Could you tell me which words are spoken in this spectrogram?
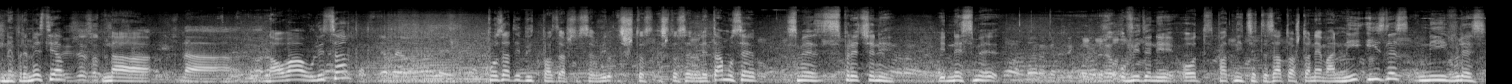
не преместија на на на оваа улица позади Бит пазар што се што што се вели таму се сме спречени и не сме увидени од патниците затоа што нема ни излез ни влез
